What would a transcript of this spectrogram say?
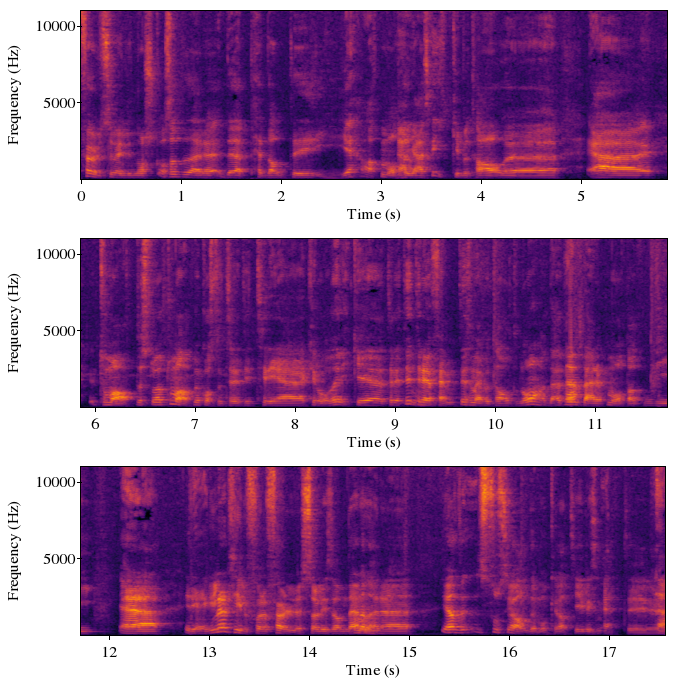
føles jo veldig norsk. Også det der, det der pedanteriet. At måte, Ja. jeg skal ikke betale jeg, tomater, Det at tomatene koster 33 kroner, ikke 33,50 som jeg betalte nå. Det er, det er på en måte at de eh, regler er til for å følges. Og liksom, det er den der... derre ja, sosialdemokrati liksom etter Ja.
